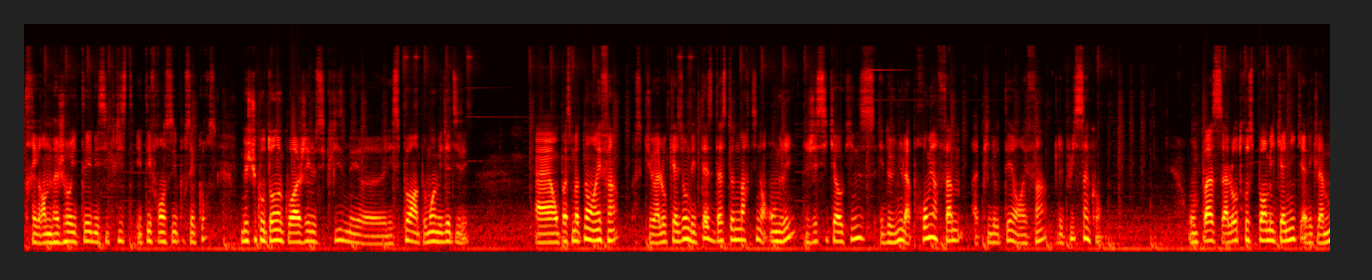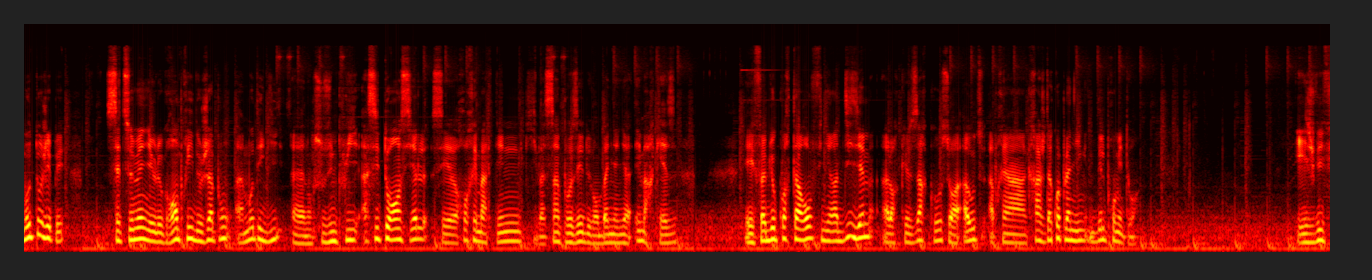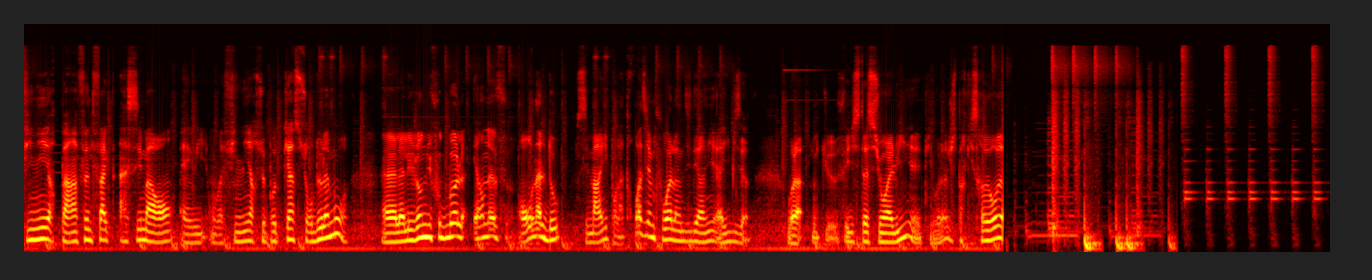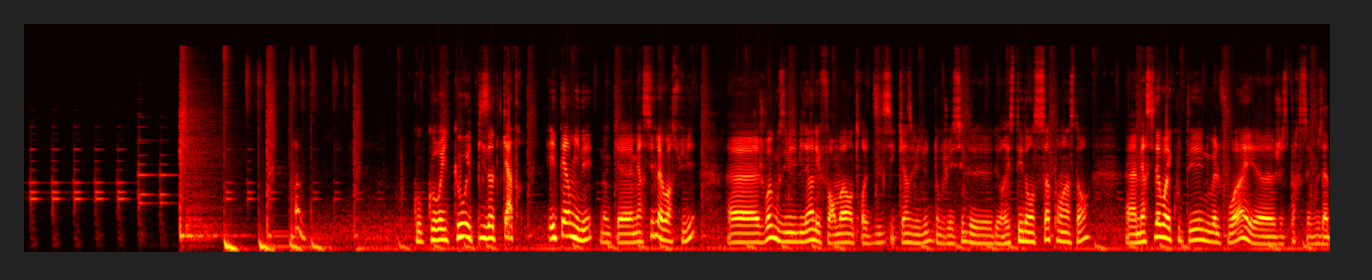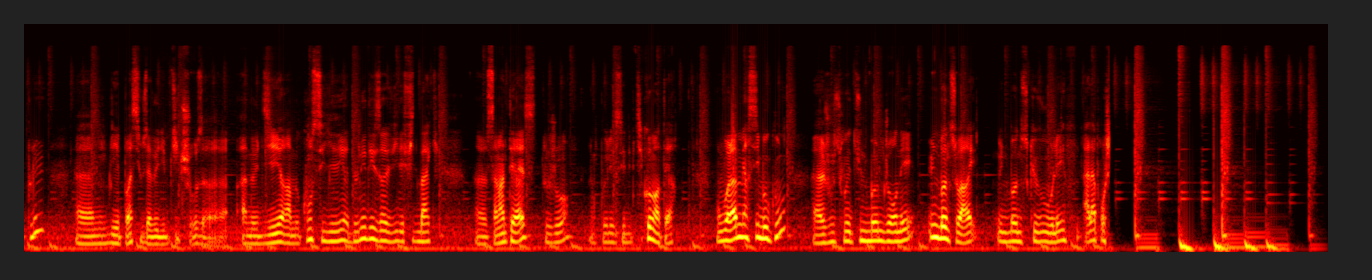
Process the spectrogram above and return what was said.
très grande majorité des cyclistes étaient français pour cette course, mais je suis content d'encourager le cyclisme et euh, les sports un peu moins médiatisés. Euh, on passe maintenant en F1, parce qu'à l'occasion des tests d'Aston Martin en Hongrie, Jessica Hawkins est devenue la première femme à piloter en F1 depuis 5 ans. On passe à l'autre sport mécanique avec la MotoGP. Cette semaine, il y a eu le Grand Prix de Japon à Motegi, euh, donc sous une pluie assez torrentielle. C'est Jorge Martin qui va s'imposer devant Bagnaia et Marquez. Et Fabio Quartaro finira dixième alors que Zarco sera out après un crash d'aquaplaning dès le premier tour. Et je vais finir par un fun fact assez marrant. Et oui, on va finir ce podcast sur de l'amour. Euh, la légende du football, R9, Ronaldo, s'est marié pour la troisième fois lundi dernier à Ibiza. Voilà, donc euh, félicitations à lui, et puis voilà, j'espère qu'il sera heureux. Cocorico épisode 4 est terminé, donc euh, merci de l'avoir suivi. Euh, je vois que vous aimez bien les formats entre 10 et 15 minutes, donc je vais essayer de, rester dans ça pour l'instant. Euh, merci d'avoir écouté une nouvelle fois et j'espère que ça vous a plu. N'oubliez pas si vous avez des petites choses à, à, me dire, à me conseiller, à donner des avis, des feedbacks. Ça m'intéresse toujours. Donc vous pouvez laisser des petits commentaires. Donc voilà, merci beaucoup. Je vous souhaite une bonne journée, une bonne soirée, une bonne ce que vous voulez. À la prochaine.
